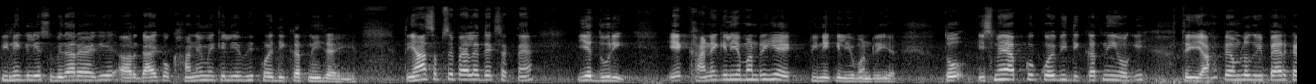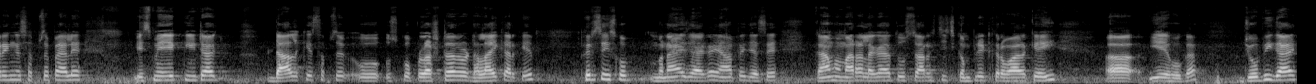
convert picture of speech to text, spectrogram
पीने के लिए सुविधा रहेगी और गाय को खाने में के लिए भी कोई दिक्कत नहीं रहेगी। तो यहाँ सबसे पहले देख सकते हैं ये दूरी एक खाने के लिए बन रही है एक पीने के लिए बन रही है। तो इसमें आपको कोई भी दिक्कत नहीं होगी। तो यहाँ पे हम लोग रिपेयर करेंगे सबसे पहले। इसमें एक ईंटा डाल के सबसे उसको प्लास्टर और ढलाई करके फिर से इसको बनाया जाएगा। यहाँ पे जैसे काम हमारा लगा है तो सारा चीज़ कंप्लीट करवा के ही आ, ये होगा। जो भी गाय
